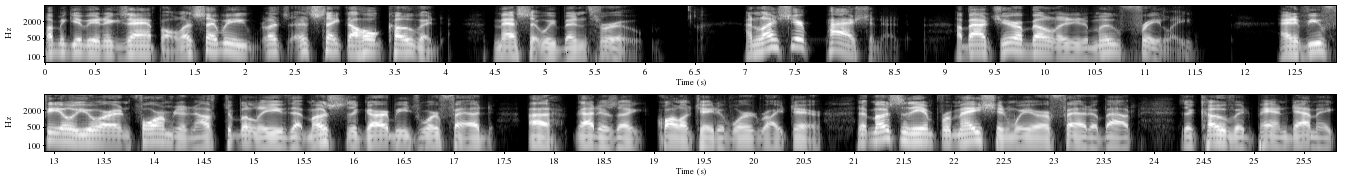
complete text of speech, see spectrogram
let me give you an example. Let's say we let's let's take the whole COVID mess that we've been through unless you're passionate about your ability to move freely, and if you feel you are informed enough to believe that most of the garbage we're fed, uh, that is a qualitative word right there, that most of the information we are fed about the COVID pandemic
